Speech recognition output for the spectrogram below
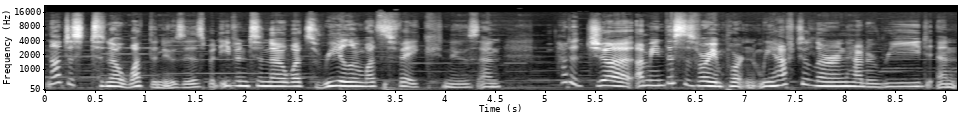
Not just to know what the news is, but even to know what's real and what's fake news, and how to judge. I mean, this is very important. We have to learn how to read and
